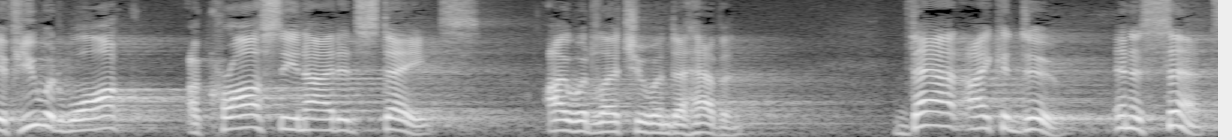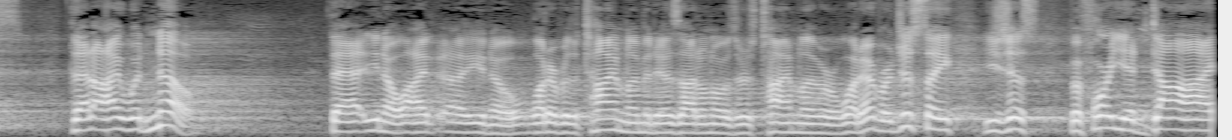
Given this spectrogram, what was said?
if you would walk across the United States, I would let you into heaven. That I could do, in a sense, that I would know that you know I uh, you know whatever the time limit is I don't know if there's time limit or whatever just say you just before you die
